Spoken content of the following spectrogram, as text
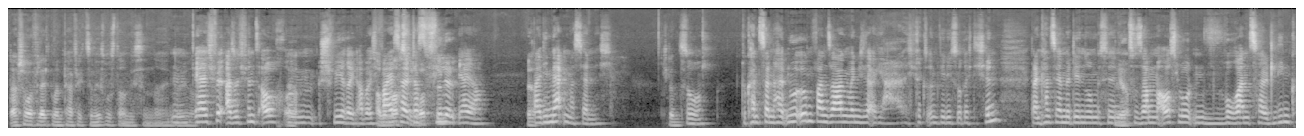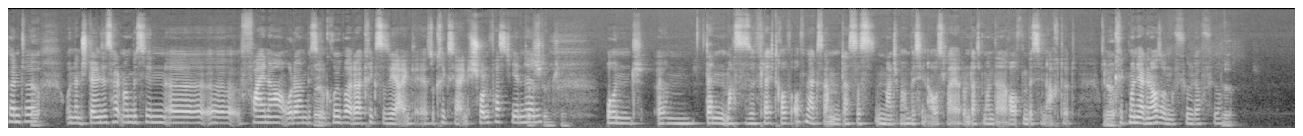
Da ist aber vielleicht mein Perfektionismus da ein bisschen dahinter. Ja, ich find, also ich finde es auch ähm, schwierig, aber ich Aber weiß halt, dass viele, ja, ja, Ja. weil die merken das ja nicht. Stimmt. So. Du kannst dann halt nur irgendwann sagen, wenn die sagen, ja, ich krieg's irgendwie nicht so richtig hin, dann kannst du ja mit denen so ein bisschen Ja. zusammen ausloten, woran es halt liegen könnte. Ja. Und dann stellen sie es halt mal ein bisschen äh, äh, feiner oder ein bisschen Ja. gröber. Da kriegst du sie ja eigentlich, also kriegst du ja eigentlich schon fast jeden Das hin. stimmt schon. Und ähm, dann machst du sie vielleicht darauf aufmerksam, dass das manchmal ein bisschen ausleiert und dass man darauf ein bisschen achtet. Ja. dann kriegt man ja genauso ein Gefühl dafür.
